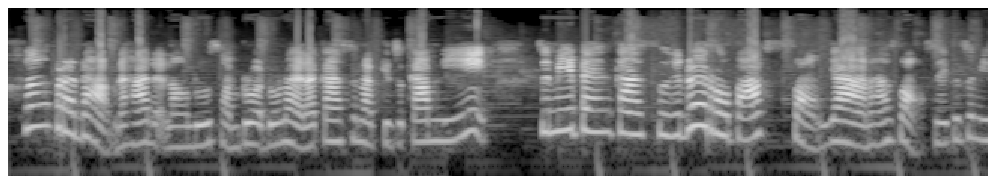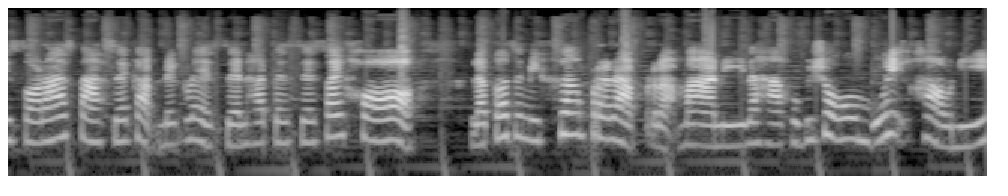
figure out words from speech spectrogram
เครื่องประดับนะคะ เดี๋ยวลองดูสำรวจดูหน่อยละกันสำหรับกิจกรรมนี้ จะมีเป็นการซื้อด้วยโรบัคสองอย่างนะคะสองเซตก็จะมีโซลาร์สตาร์เซตกับเน็กเลสเซตนะคะเป็นเซตสร้อยคอ แล้วก็จะมีเครื่องประดับประมาณนี้นะคะ คุณผู้ชม อุ๊ยข่าวนี้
